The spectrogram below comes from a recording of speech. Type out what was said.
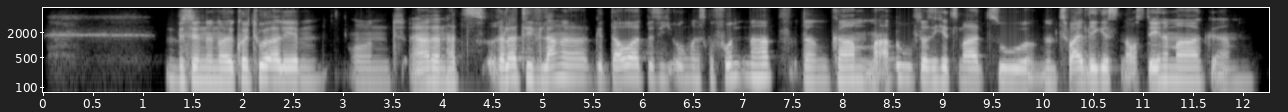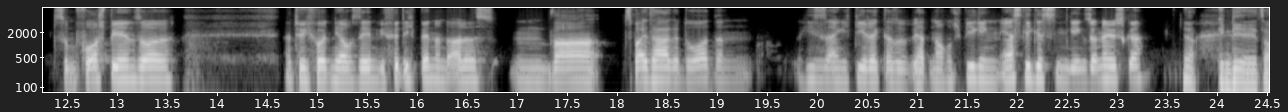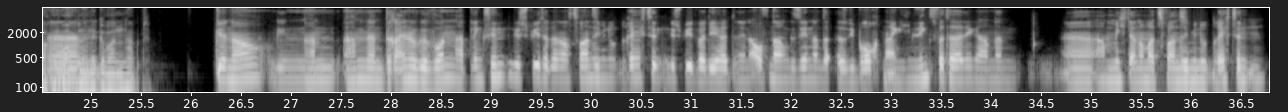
ein bisschen eine neue Kultur erleben und ja, dann hat's relativ lange gedauert, bis ich irgendwas gefunden habe. Dann kam ein Anruf, dass ich jetzt mal zu einem Zweitligisten aus Dänemark ähm, zum Vorspielen soll. Natürlich wollten die auch sehen, wie fit ich bin und alles. Ähm, war zwei Tage dort, dann hieß es eigentlich direkt, also wir hatten auch ein Spiel gegen Erstligisten, gegen Sönderjyske. Ja, gegen die ihr jetzt auch am Wochenende ähm, gewonnen habt. Genau, gegen, haben, haben dann 3-0 gewonnen, hab links hinten gespielt, hab dann noch 20 Minuten rechts hinten gespielt, weil die halt in den Aufnahmen gesehen haben, also die brauchten eigentlich einen Linksverteidiger, haben dann, äh, haben mich dann nochmal 20 Minuten rechts hinten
